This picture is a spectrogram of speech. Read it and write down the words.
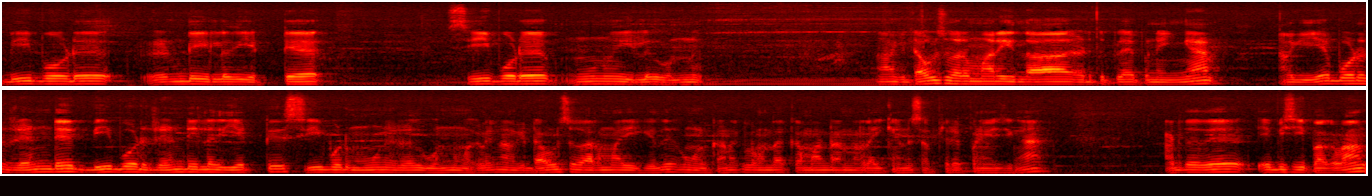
பி போர்டு ரெண்டு இல்லது எட்டு சி போர்டு மூணு இல்லது ஒன்று நாளைக்கு டவுல்ஸ் வர மாதிரி இருந்தால் எடுத்து ப்ளே பண்ணிக்கங்க. நாளைக்கு ஏ போர்டு ரெண்டு பி போர்டு ரெண்டு இல்லை எட்டு சி போர்டு மூணு இல்லது ஒன்று மக்களே. நாளைக்கு டவுல்ஸ் வர மாதிரி இருக்குது. உங்களுக்கு கணக்கில் வந்தால் கமெண்டான லைக் அண்ட் சப்ஸ்கிரைப் பண்ணி வச்சுங்க. அடுத்தது ஏபிசி பார்க்கலாம்.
